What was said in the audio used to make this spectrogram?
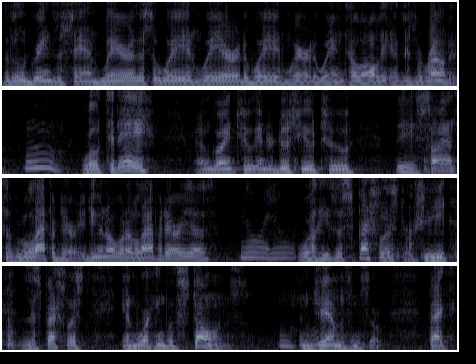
the little grains of sand wear this away and wear it away and wear it away until all the edges are rounded. Well, today I'm going to introduce you to the science of lapidary. Do you know what a lapidary is? No, I don't. Well, he's a specialist, or she is a specialist in working with stones and gems and so. In fact,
